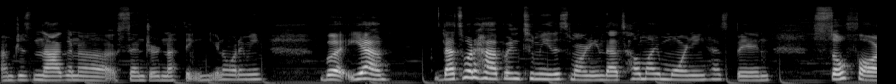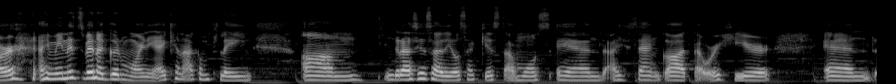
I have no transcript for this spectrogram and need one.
I'm just not gonna send her nothing. You know what I mean? But yeah, that's what happened to me this morning. That's how my morning has been so far. I mean, it's been a good morning. I cannot complain. Um, gracias a Dios, aquí estamos, and I thank God that we're here, and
